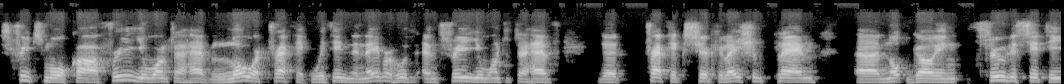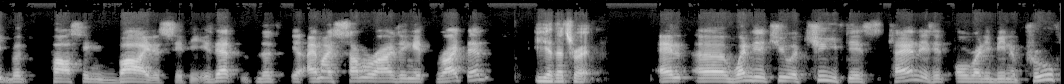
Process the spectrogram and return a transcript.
streets more car free, you want to have lower traffic within the neighborhood, and three, you wanted to have the traffic circulation plan uh, not going through the city but passing by the city. Is that the? Am I summarizing it right then? Yeah, that's right. And uh, when did you achieve this plan? Is it already been approved?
